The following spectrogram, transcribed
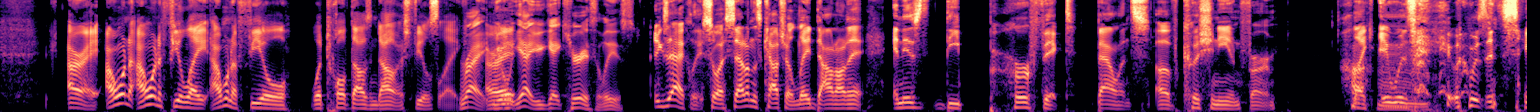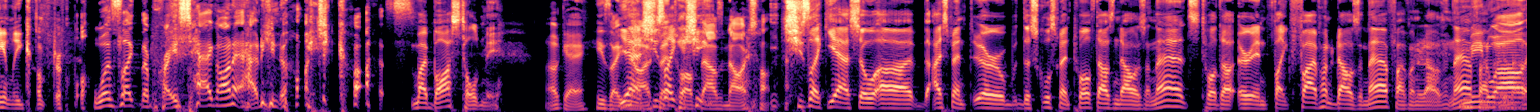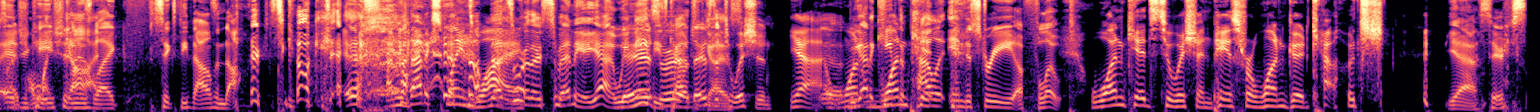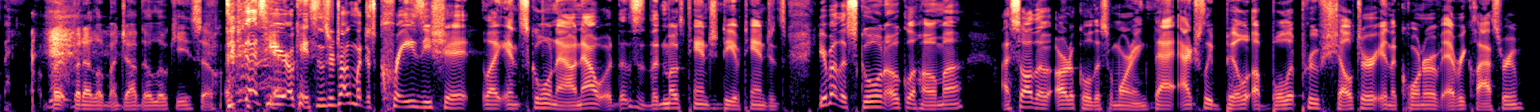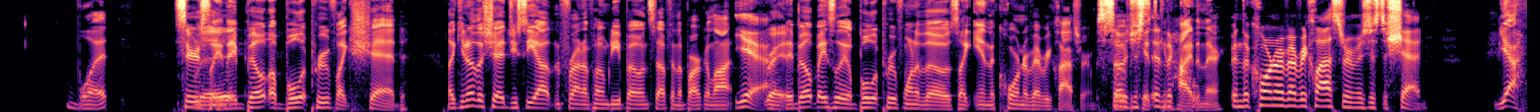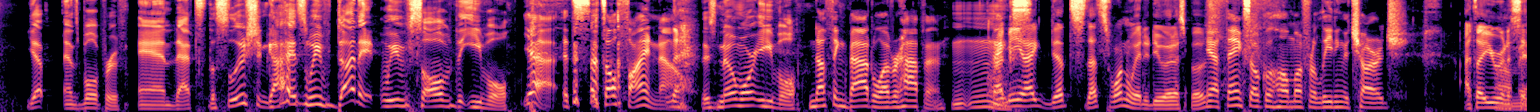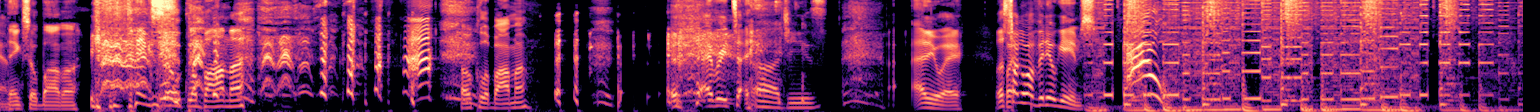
all right i want to i want to feel like i want to feel what $12000 feels like Right. all You- right yeah, you get curious at least. exactly so i sat on this couch i laid down on it and is the perfect balance of cushiony and firm. Like it was hmm. it was insanely comfortable. Was like the price tag on it? How do you know how much it costs? my boss told me Okay. He's like, Yeah, no, I she's spent like- twelve she- thousand dollars on it. she's like, yeah. So uh, I spent, or the school spent twelve thousand dollars on that. It's twelve dollars, or and like five hundred dollars on that, five hundred dollars on that. Meanwhile, $500. Like, oh education is like sixty thousand dollars to go to. I mean, that explains why. That's where they're spending it. Yeah, we need there's, these where- couches, there's guys. the tuition. yeah, We one, got to keep one the kid- pallet industry afloat. one kid's tuition pays for one good couch. Yeah, seriously. But but I love my job though, low key. So Did you guys hear? Okay, since we're talking about just crazy shit like in school now, now this is the most tangenty of tangents. You're about the school in Oklahoma? I saw the article this morning that actually built a bulletproof shelter in the corner of every classroom. What? Seriously, Really? they built a bulletproof like shed. Like you know the sheds you see out in front of Home Depot and stuff in the parking lot. Yeah. Right. They built basically a bulletproof one of those like in the corner of every classroom, So, the just kids in can the hide co- in there. In the corner of every classroom is just a shed. Yeah. Yep. And it's bulletproof, and that's the solution, guys. We've done it. We've solved the evil. Yeah, it's it's all fine now. There's no more evil. Nothing bad will ever happen. I mean, I that's that's one way to do it, I suppose. yeah, thanks Oklahoma for leading the charge. I thought you were gonna oh, say man. thanks, Obama. Thanks Oklahoma. Oklahoma. Every time. oh jeez. Anyway, let's talk about video games.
